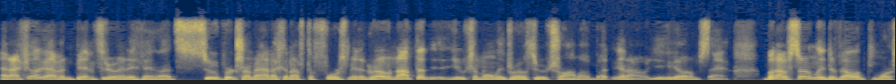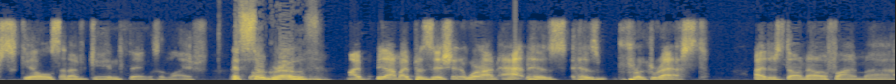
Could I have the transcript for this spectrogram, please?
and I feel like I haven't been through anything that's super traumatic enough to force me to grow. Not that you can only grow through trauma, but you know, you know what I'm saying. But I've certainly developed more skills, and I've gained things in life That's still growth. my yeah my position where I'm at has has progressed. I just don't know if I'm. Uh,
